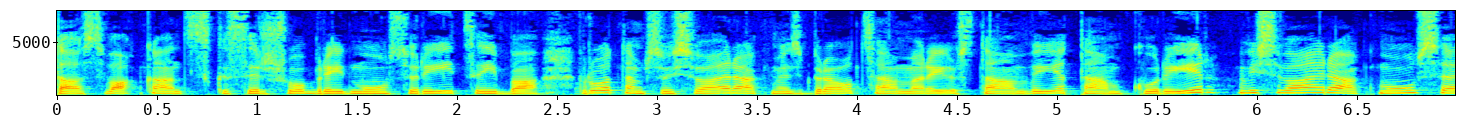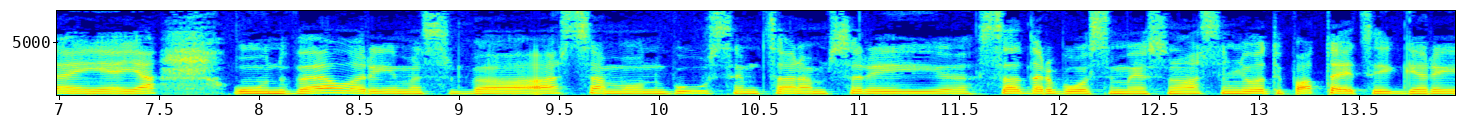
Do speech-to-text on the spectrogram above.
tās vakances, kas ir šobrīd mūsu rīcībā. Protams, visvairāk mēs braucām arī uz tām vietām, kur ir visvairāk mūsējie, ja, un vēl arī mēs esam un būsim, cerams, arī sadarbosimies un esam ļoti pateicīgi arī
